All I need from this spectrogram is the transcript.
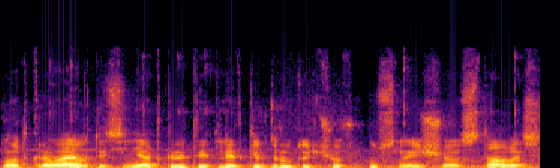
Ну, открываю вот эти неоткрытые клетки, вдруг тут что вкусное еще осталось.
